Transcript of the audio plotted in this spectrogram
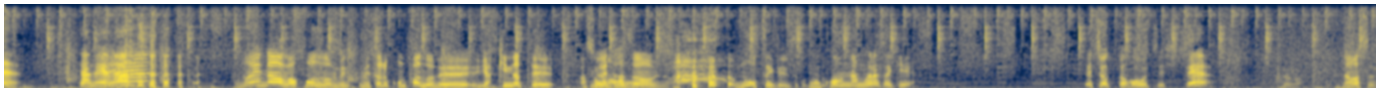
ね。汚ねえな、この間ワコーズのメメタルコンパウンドで焼きになってあ言われたはずなのにな。もうついてるってこと？もうこんな紫。でちょっと放置して。流す。流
